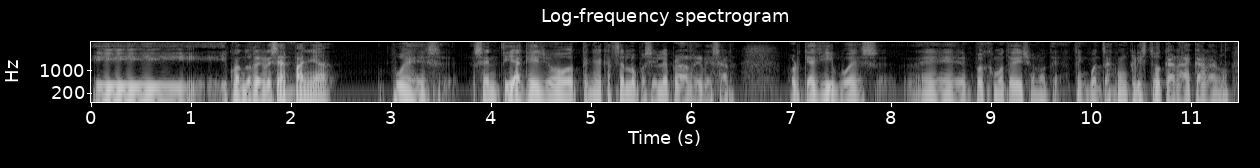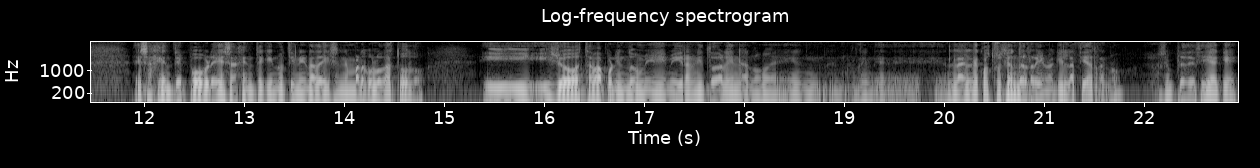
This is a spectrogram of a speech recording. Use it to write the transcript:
y, y cuando regresé a España pues sentía que yo tenía que hacer lo posible para regresar, porque allí pues eh, pues como te he dicho, ¿no? Te, encuentras con Cristo cara a cara, ¿no? Esa gente pobre, esa gente que no tiene nada y sin embargo lo da todo. Y, yo estaba poniendo mi, granito de arena, ¿no? En, la, construcción del reino aquí en la tierra, ¿no? Yo siempre decía que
